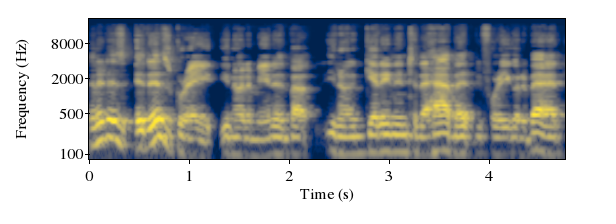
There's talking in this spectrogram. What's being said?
and it is it is great. You know what I mean? About you know getting into the habit before you go to bed.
